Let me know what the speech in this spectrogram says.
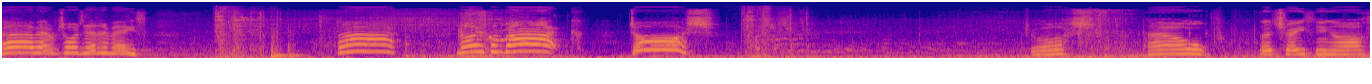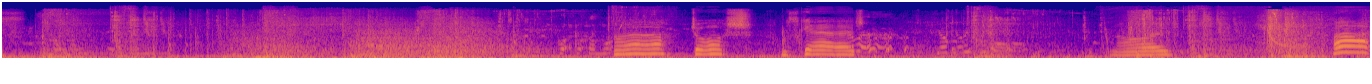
Ah, I'm heading towards the enemies. Ah! No, come back! Josh! Josh, help! They're chasing us. Ah, Josh, I'm scared. No. Ah,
